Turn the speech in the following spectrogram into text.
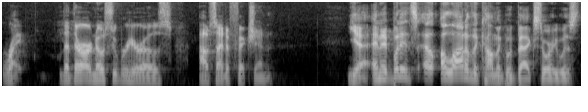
right that there are no superheroes outside of fiction Yeah, and it, but it's a, a lot of the comic book backstory was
